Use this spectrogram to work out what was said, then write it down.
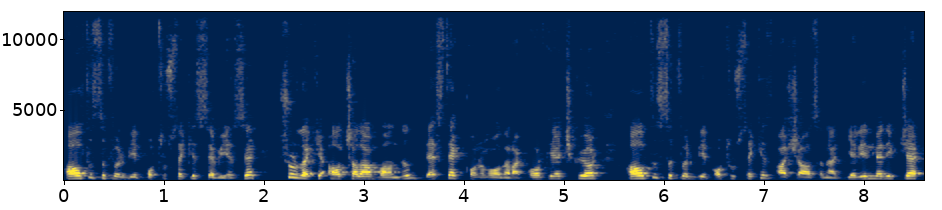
6.01.38 seviyesi şuradaki alçalan bandın destek konumu olarak ortaya çıkıyor. 6.01.38 aşağısına gelinmedikçe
